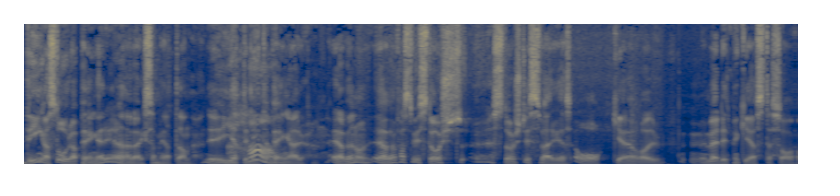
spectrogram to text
Det är inga stora pengar i den här verksamheten. Det är jättelite Aha. pengar. Även, även fast vi är störst, störst i Sverige och eh, har väldigt mycket gäster så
